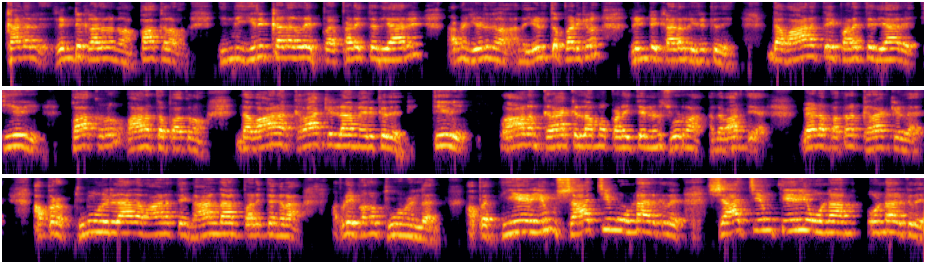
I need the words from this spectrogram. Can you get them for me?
கடல் ரெண்டு கடலை நான் பார்க்கலாம். இந்த இரு கடல்களை ப- படைத்தது யாரு? அப்படின்னு எழுதலாம். அந்த எழுத்தை படிக்கிறோம். ரெண்டு கடல் இருக்குது. இந்த வானத்தை படைத்தது யாரு? தீரி. பார்க்கிறோம். வானத்தை பார்க்கிறோம். இந்த வானம் கிராக் இல்லாம இருக்குது. தீரி. வானம் கிராக் இல்லாம படைத்தேன்னு சொல்றான் அந்த வார்த்தைய மேல பக்கம் கிராக் இல்லை. அப்புறம் தூண் இல்லாத வானத்தை நான் தான் படைத்தங்கிறான். அப்படி பார்க்க தூண் இல்லை. அப்ப தியரியும் சாட்சியும் ஒன்னா இருக்குது. சாட்சியும் தியரியும் ஒன்னா ஒன்னா இருக்குது.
